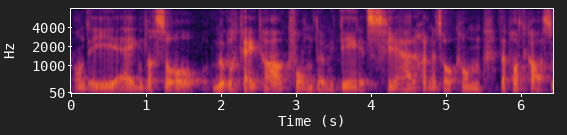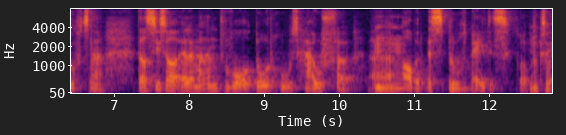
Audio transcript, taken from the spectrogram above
und ich eigentlich so die Möglichkeit habe gefunden, mit dir jetzt hierher können zu kommen, den Podcast aufzunehmen. Das sind so Elemente, die durchaus helfen. Äh, mhm. Aber es braucht beides, glaube ich. Okay.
